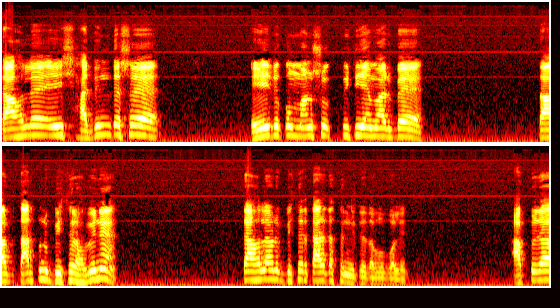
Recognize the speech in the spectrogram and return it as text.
তাহলে এই স্বাধীন দেশে এইরকম মানুষ পিটিয়ে মারবে, তার তার কোনো বিচার হবে না? তাহলে আমরা বিচার কার কাছে নিতে যাব বলেন? আপনারা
